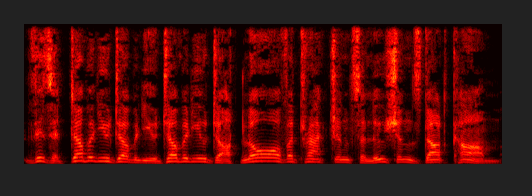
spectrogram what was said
Visit www.lawofattractionsolutions.com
